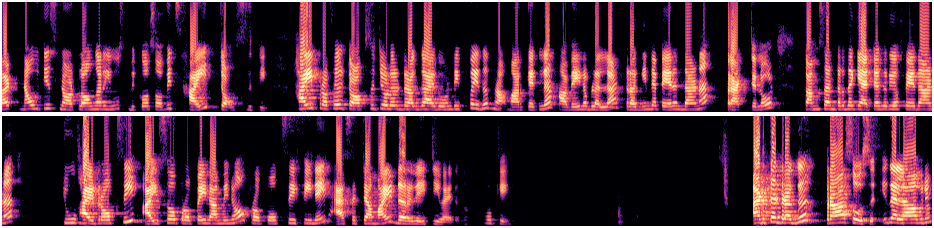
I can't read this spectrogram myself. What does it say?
But now it is not longer use because of its high toxicity high profile toxicity ഉള്ള ഒരു ഡ്രഗ് ആയതുകൊണ്ട് ഇപ്പൊ ഇത് മാർക്കറ്റിൽ അവൈലബിൾ അല്ല. ഡ്രഗിന്റെ പേരെന്താണ്? Practolol comes under the category of ഏതാണ്? Two hydroxy isopropyl amino propoxy phenyl acetamide derivative ആയിരുന്നു. ഓക്കെ അടുത്ത ഡ്രഗ് പ്രാസോസിൻ ഇതെല്ലാവരും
